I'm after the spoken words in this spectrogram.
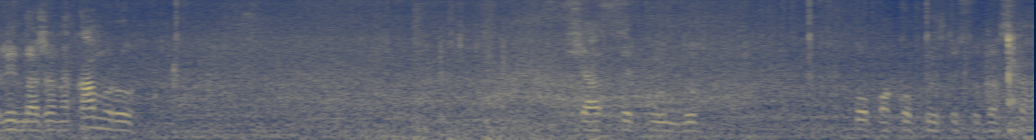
Блін, даже на камеру. Сейчас, секунду. Попа копиту сюди став.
